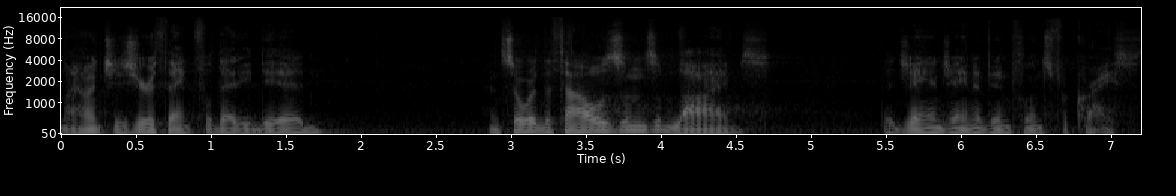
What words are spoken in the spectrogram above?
My hunch is you're thankful that he did. And so are the thousands of lives that Jay and Jane have influenced for Christ.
